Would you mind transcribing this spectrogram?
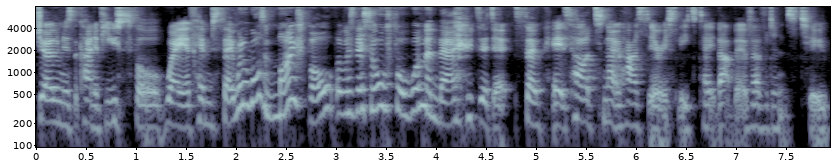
Joan is a kind of useful way of him to say, well, it wasn't my fault. There was this awful woman there who did it. So it's hard to know how seriously to take that bit of evidence too.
